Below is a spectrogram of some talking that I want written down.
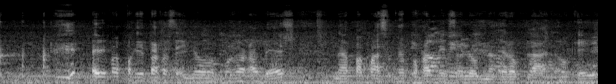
Ay, papakita ko sa inyo mga kabesh na papasok na po kami sa loob ng aeroplano, okay?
